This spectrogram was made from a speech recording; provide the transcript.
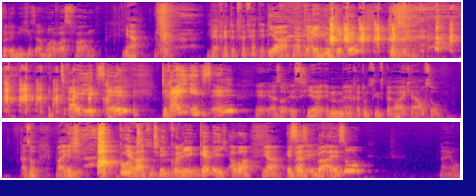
würde ich mich jetzt auch mal was fragen. ja, wer rettet, verfettet. Ja, habt ihr eigentlich nur dicke? 3XL? 3XL? Also ist hier im Rettungsdienstbereich ja auch so. Also, weil. Ha, gut, Ja, was? die Kollegen kenne ich, aber ja. ist das überall so? Naja,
